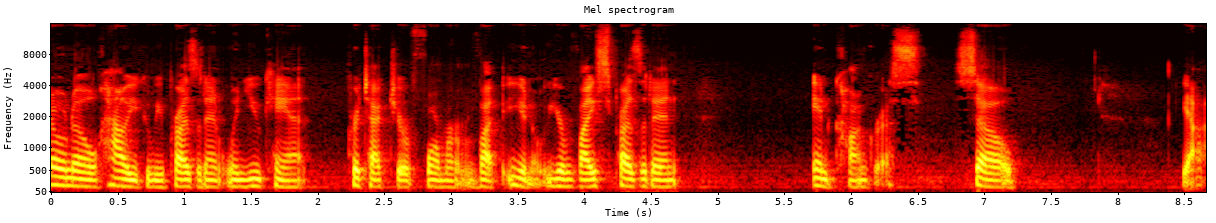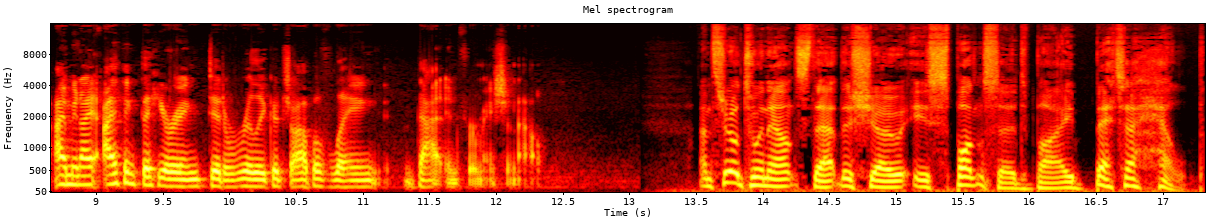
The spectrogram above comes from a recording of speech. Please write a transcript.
don't know how you can be president when you can't protect your former, you know, your vice president in Congress. So yeah, I mean, I, I think the hearing did a really good job of laying that information out. I'm thrilled to announce that the show is sponsored by BetterHelp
